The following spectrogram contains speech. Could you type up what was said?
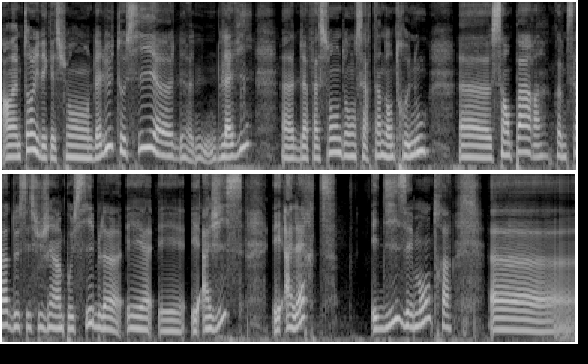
En même temps, il est question de la lutte aussi, euh, de, la vie, de la façon dont certains d'entre nous s'emparent comme ça de ces sujets impossibles et, et, et agissent et alertent et disent et montrent. Euh,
